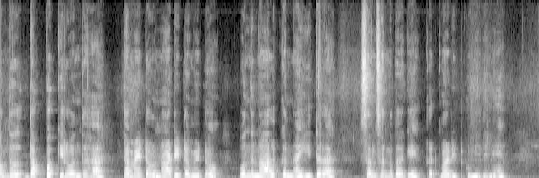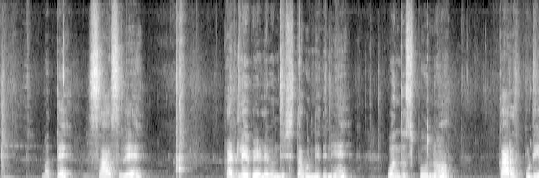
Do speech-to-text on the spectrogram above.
ಒಂದು ದಪ್ಪಕ್ಕಿರುವಂತಹ ಟೊಮೆಟೊ, ನಾಟಿ ಟೊಮೆಟೊ ಒಂದು ನಾಲ್ಕನ್ನು ಈ ಥರ ಸಣ್ಣ ಸಣ್ಣದಾಗಿ ಕಟ್ ಮಾಡಿ ಇಟ್ಕೊಂಡಿದ್ದೀನಿ ಮತ್ತು ಸಾಸಿವೆ, ಕಡಲೆಬೇಳೆ ಒಂದಿಷ್ಟು ತಗೊಂಡಿದ್ದೀನಿ. ಒಂದು ಸ್ಪೂನು ಖಾರದ ಪುಡಿ,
